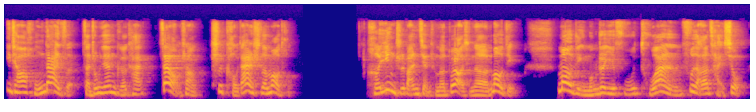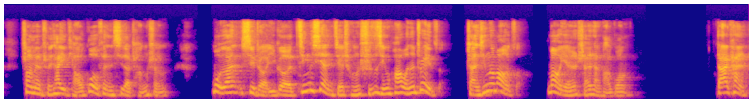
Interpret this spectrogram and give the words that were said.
一条红带子在中间隔开。再往上是口袋式的帽筒，和硬纸板剪成的多角形的帽顶。帽顶蒙着一幅图案复杂的彩绣，上面垂下一条过分细的长绳。末端系着一个金线结成十字形花纹的坠子，崭新的帽子，帽檐闪闪发光。大家看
